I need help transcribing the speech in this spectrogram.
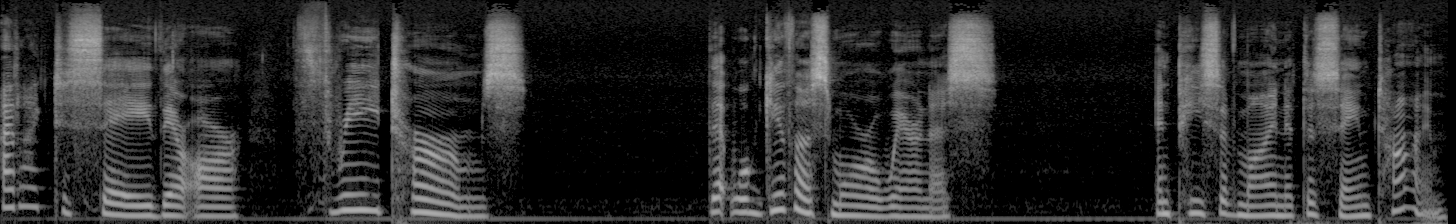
I like to say there are three terms that will give us more awareness and peace of mind at the same time.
